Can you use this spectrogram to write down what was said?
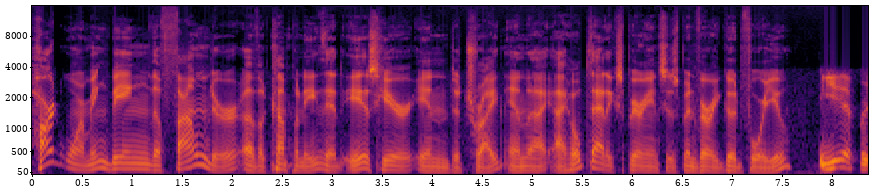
heartwarming being the founder of a company that is here in Detroit. And I, I hope that experience has been very good for you. Yeah, for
